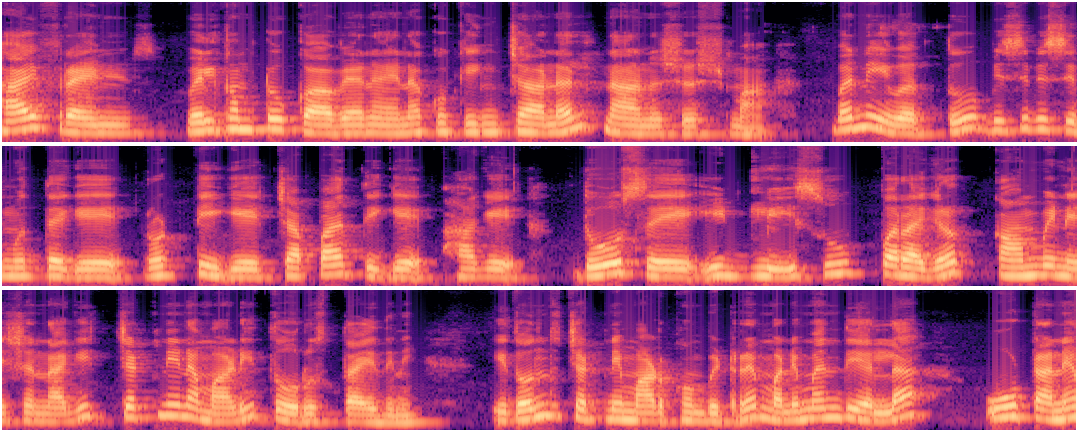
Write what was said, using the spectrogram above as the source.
Hi friends welcome to Kavyanayana cooking channel ನಾನು ಸುಷ್ಮಾ. ಬನ್ನಿ ಇವತ್ತು ಬಿಸಿ ಬಿಸಿ ಮುದ್ದೆಗೆ, ರೊಟ್ಟಿಗೆ, ಚಪಾತಿಗೆ, ಹಾಗೆ ದೋಸೆ, ಇಡ್ಲಿ ಸೂಪರ್ ಆಗಿರೋ ಕಾಂಬಿನೇಷನ್ ಆಗಿ ಚಟ್ನಿನ ಮಾಡಿ ತೋರಿಸ್ತಾ ಇದ್ದೀನಿ. ಇದೊಂದು ಚಟ್ನಿ ಮಾಡ್ಕೊಂಡ್ಬಿಟ್ರೆ ಮನೆ ಮಂದಿ ಎಲ್ಲ ಊಟನೇ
